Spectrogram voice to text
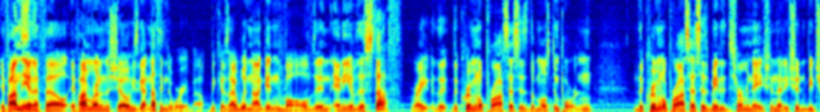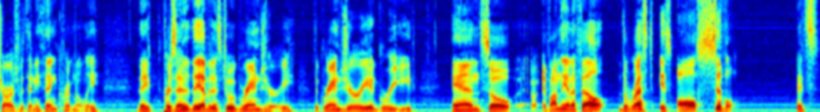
if I'm the NFL, if I'm running the show, he's got nothing to worry about because I would not get involved in any of this stuff, right? The the criminal process is the most important. The criminal process has made a determination that he shouldn't be charged with anything criminally. They presented the evidence to a grand jury. The grand jury agreed. And so uh, if I'm the NFL, the rest is all civil. It's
